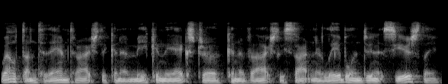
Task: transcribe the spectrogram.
well done to them to actually kind of making the extra, kind of actually starting their label and doing it seriously.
